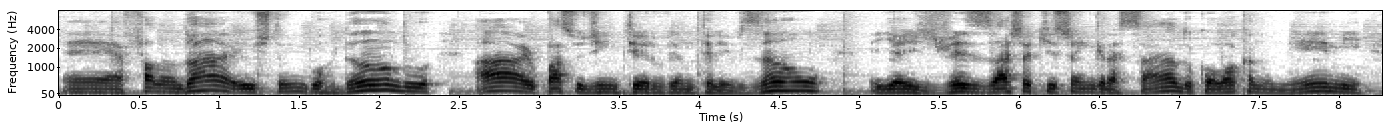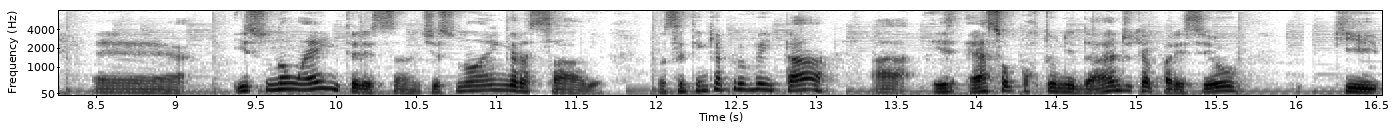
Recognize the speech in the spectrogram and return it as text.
é, falando: ah, eu estou engordando, ah, eu passo o dia inteiro vendo televisão, e às vezes acha que isso é engraçado, coloca no meme. É, isso não é interessante, isso não é engraçado. Você tem que aproveitar a, essa oportunidade que apareceu que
